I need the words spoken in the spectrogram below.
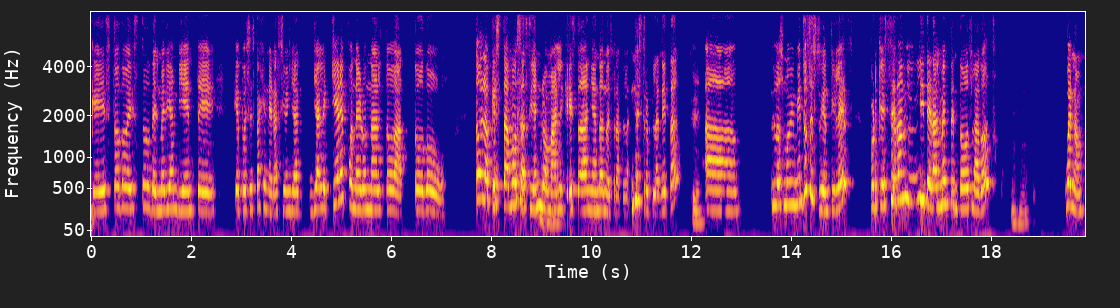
que es todo esto del medio ambiente, que pues esta generación ya, ya le quiere poner un alto a todo, todo lo que estamos haciendo mal y que está dañando a nuestra, nuestro planeta. Ah, los movimientos estudiantiles, porque se dan literalmente en todos lados. Bueno,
